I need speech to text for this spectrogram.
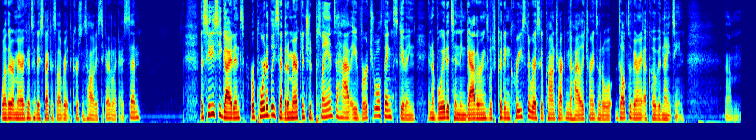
whether Americans can expect to celebrate the Christmas holidays together, like I said. The CDC guidance reportedly said that Americans should plan to have a virtual Thanksgiving and avoid attending gatherings, which could increase the risk of contracting the highly transmittable Delta variant of COVID 19. Um,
